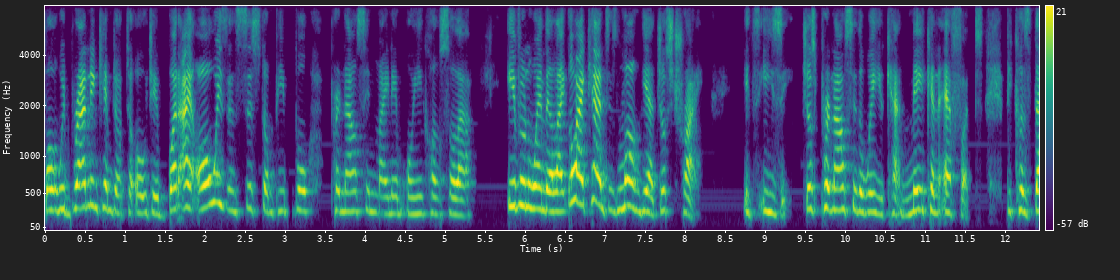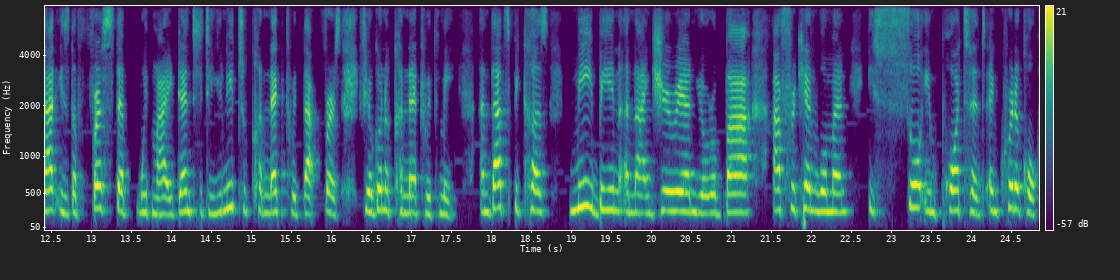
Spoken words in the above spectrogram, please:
But with branding came Dr. OJ. But I always insist on people pronouncing my name Oyinkansola. Even when they're like, oh, I can't, it's long. Yeah, just try. It's easy. Just pronounce it the way you can. Make an effort because that is the first step with my identity. You need to connect with that first if you're going to connect with me. And that's because me being a Nigerian, Yoruba, African woman is so important and critical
